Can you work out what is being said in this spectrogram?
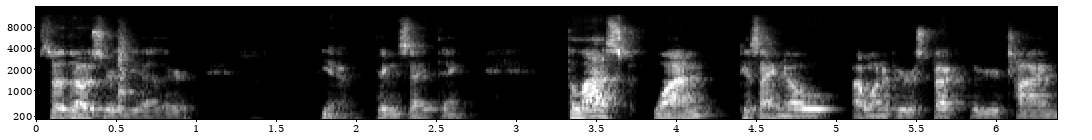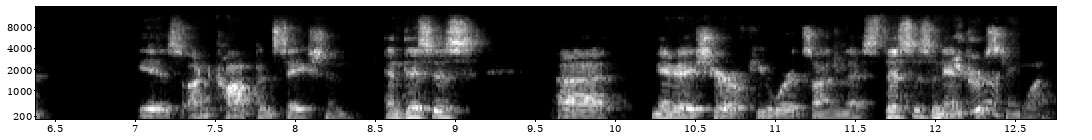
So those are the other, you know, things I think. The last one, because I know I want to be respectful of your time, is on compensation. And this is uh, maybe I share a few words on this. This is an interesting sure.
